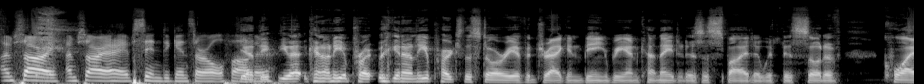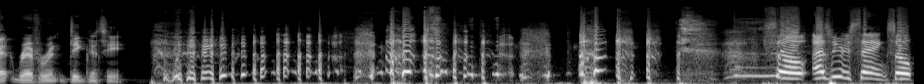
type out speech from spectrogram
I'm sorry. I'm sorry. I have sinned against our All yeah, Father. the, you can only approach. We can only approach the story of a dragon being reincarnated as a spider with this sort of quiet, reverent dignity. so as we were saying, so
